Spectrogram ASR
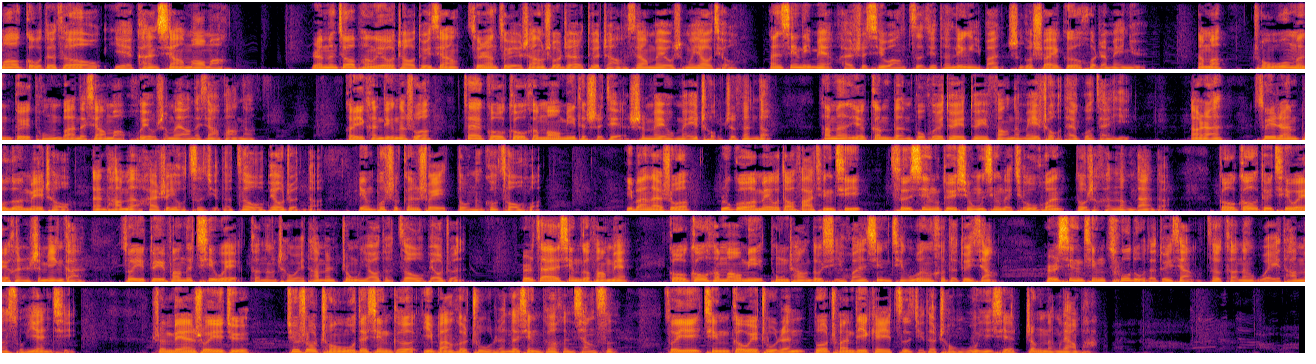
猫狗的择偶也看相貌吗？人们交朋友找对象，虽然嘴上说着对长相没有什么要求，但心里面还是希望自己的另一半是个帅哥或者美女。那么，宠物们对同伴的相貌会有什么样的想法呢？可以肯定的说，在狗狗和猫咪的世界是没有美丑之分的，它们也根本不会对对方的美丑太过在意。当然，虽然不论美丑，但它们还是有自己的择偶标准的，并不是跟谁都能够凑合。一般来说，如果没有到发情期，雌性对雄性的求欢都是很冷淡的。狗狗对气味很是敏感，所以对方的气味可能成为它们重要的择偶标准。而在性格方面，狗狗和猫咪通常都喜欢性情温和的对象，而性情粗鲁的对象则可能为它们所厌弃。顺便说一句，据说宠物的性格一般和主人的性格很相似。所以，请各位主人多传递给自己的宠物一些正能量吧。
